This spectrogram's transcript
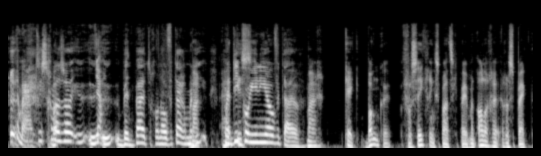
Ja, maar het is gewoon zo, u, u, ja. u, bent buitengewoon overtuigend, maar, maar die, maar die kon je niet overtuigen. Maar Kijk, banken, verzekeringsmaatschappijen, met alle respect...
